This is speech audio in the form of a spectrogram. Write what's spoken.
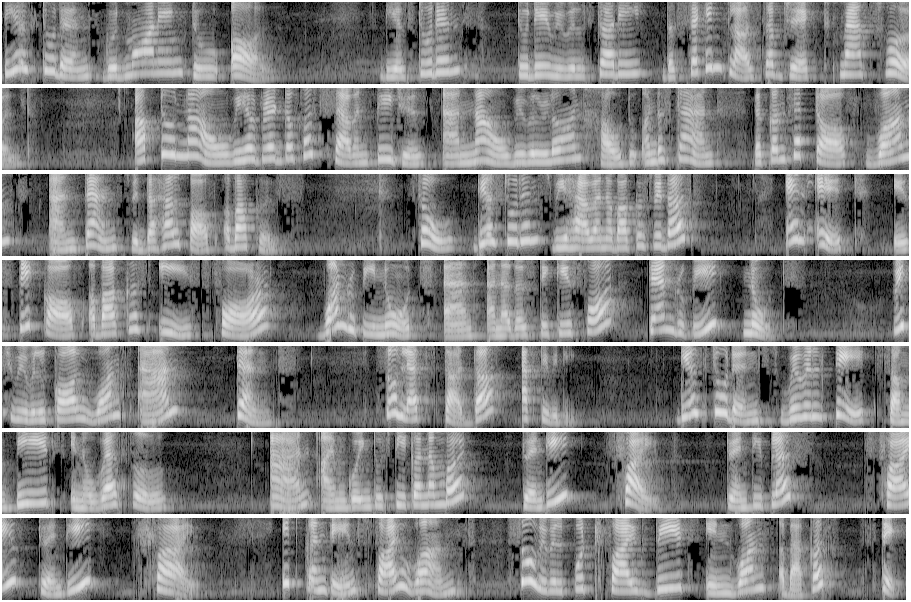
Dear students, good morning to all. Dear students, today we will study the second class subject Maths World. Up to now, we have read the first seven pages and now we will learn how to understand the concept of ones and tens with the help of abacus. So, dear students, we have an abacus with us. In it, a stick of abacus is for 1 rupee notes and another stick is for 10 rupee notes which we will call ones and tens. So let's start the activity. Dear students, we will take some beads in a vessel and I am going to speak a number 25. 20 plus 5, 25. It contains 5 ones, so we will put 5 beads in one's abacus stick.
